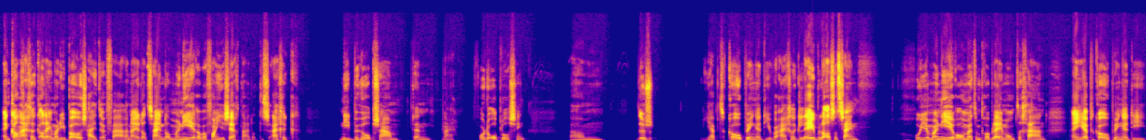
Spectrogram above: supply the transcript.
en kan eigenlijk alleen maar die boosheid ervaren. Nou ja, dat zijn dan manieren waarvan je zegt, nou dat is eigenlijk niet behulpzaam ten, nou ja, voor de oplossing. Ehm, dus je hebt copingen die we eigenlijk labelen als dat zijn goede manieren om met een probleem om te gaan. En je hebt copingen die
